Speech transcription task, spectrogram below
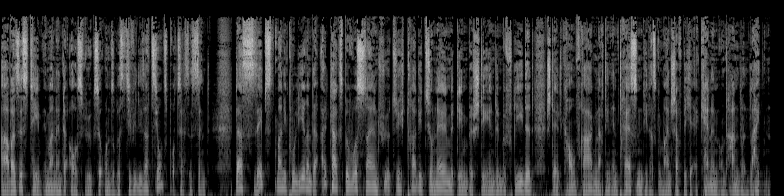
aber systemimmanente Auswüchse unseres Zivilisationsprozesses sind. Das selbstmanipulierende Alltagsbewusstsein führt sich traditionell mit dem Bestehenden befriedet, stellt kaum Fragen nach den Interessen, die das gemeinschaftliche Erkennen und Handeln leiten.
